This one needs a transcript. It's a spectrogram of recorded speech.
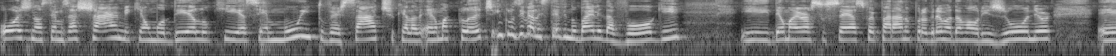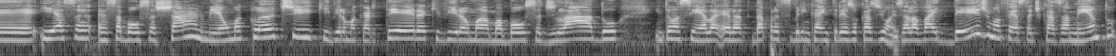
Hoje nós temos a Charme, que é um modelo que assim, é muito versátil, que ela era uma clutch, inclusive ela esteve no baile da Vogue e deu maior sucesso, foi parar no programa da Mauri Júnior. É, e essa, essa bolsa Charme é uma clutch que vira uma carteira, que vira uma, uma bolsa de lado. Então, assim, ela, ela dá para se brincar em três ocasiões. Ela vai desde uma festa de casamento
